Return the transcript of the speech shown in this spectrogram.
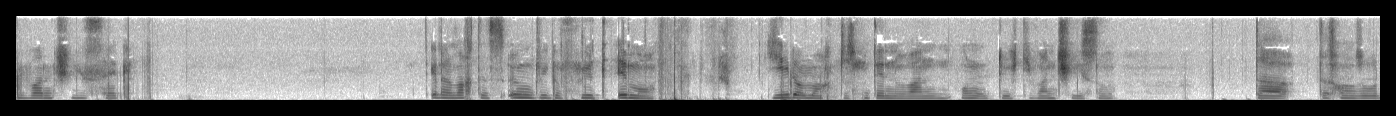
die Wand Schießheck. Der macht es irgendwie gefühlt immer. Jeder macht es mit den Wand und durch die Wand schießen. Da, dass man so,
